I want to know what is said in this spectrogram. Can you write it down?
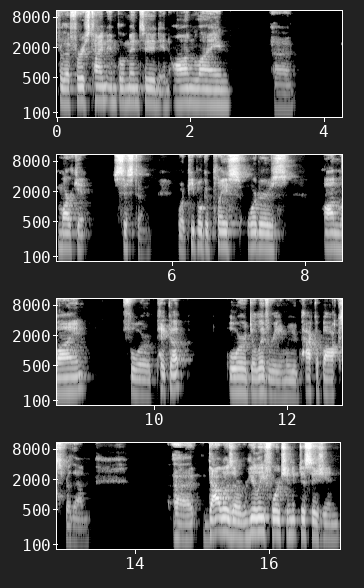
for the first time, implemented an online uh, market system where people could place orders online for pickup or delivery, and we would pack a box for them. Uh, that was a really fortunate decision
